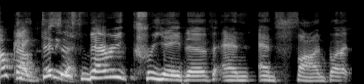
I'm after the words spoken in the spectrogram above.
Okay, so, this anyway. is very creative and and fun, but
